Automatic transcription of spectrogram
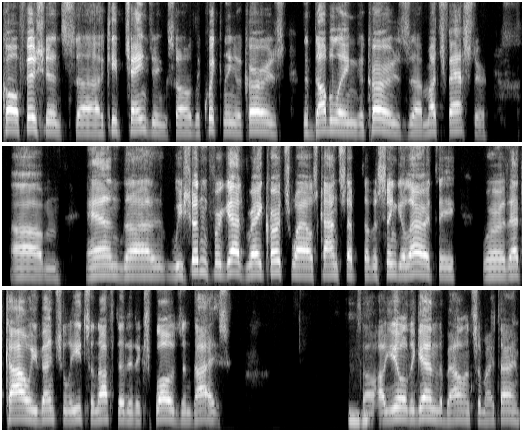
coefficients uh, keep changing. So the quickening occurs, the doubling occurs uh, much faster. Um, and uh, we shouldn't forget Ray Kurzweil's concept of a singularity, where that cow eventually eats enough that it explodes and dies. Mm-hmm. So I'll yield again the balance of my time.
